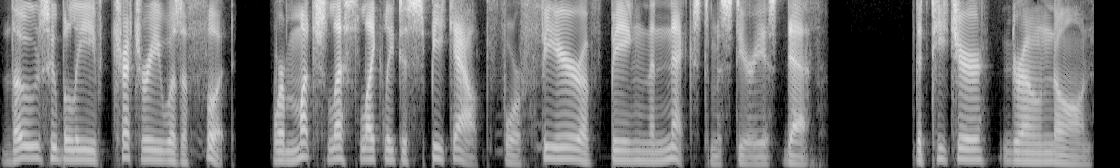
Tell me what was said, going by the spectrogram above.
Those who believed treachery was afoot were much less likely to speak out for fear of being the next mysterious death. The teacher droned on.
